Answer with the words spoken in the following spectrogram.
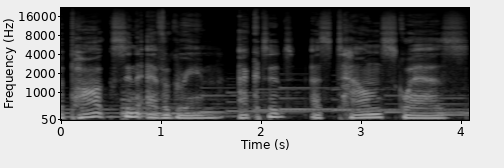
The parks in Evergreen acted as town squares.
